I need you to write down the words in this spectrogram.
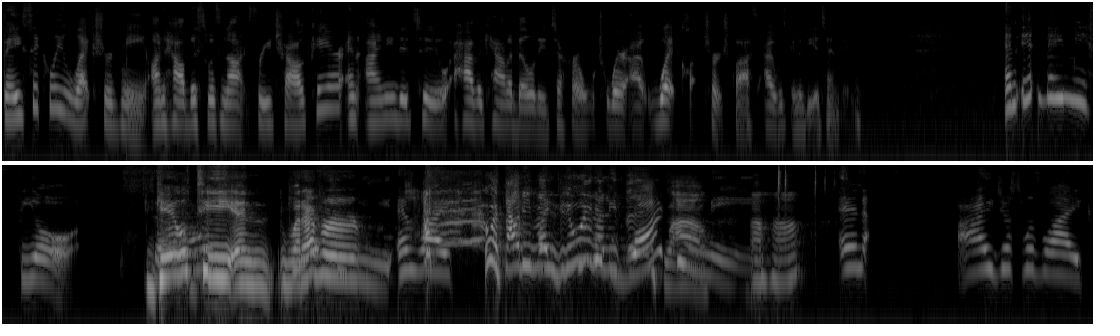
basically lectured me on how this was not free childcare, and I needed to have accountability to her to where I what cl- church class I was going to be attending. And it made me feel so Guilty and whatever guilty and like without even like doing anything. watching Wow. me Uh-huh. and i just was like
